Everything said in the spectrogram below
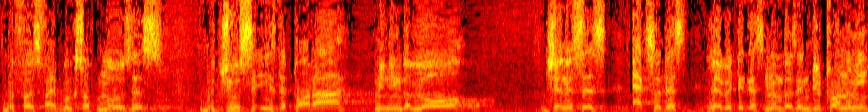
the first five books of Moses. The Jews say is the Torah, meaning the law, Genesis, Exodus, Leviticus, Numbers, and Deuteronomy,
